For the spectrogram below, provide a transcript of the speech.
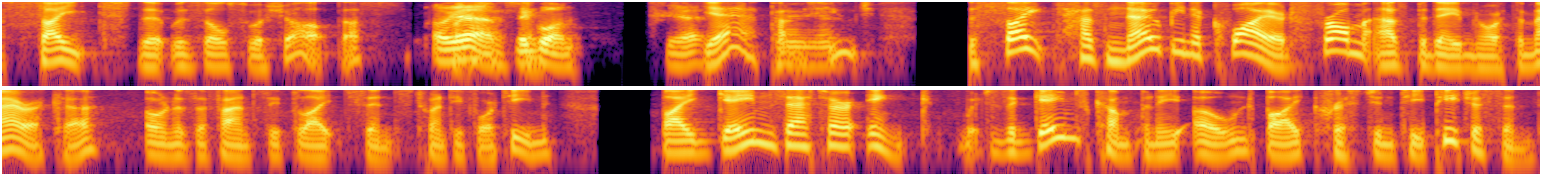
site that was also a shop. That's oh yeah, big one. Yeah. Yeah, apparently yeah. huge. The site has now been acquired from Asmodee North America, owners of Fantasy Flight since 2014, by Gamesetter Inc., which is a games company owned by Christian T. Petersen.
